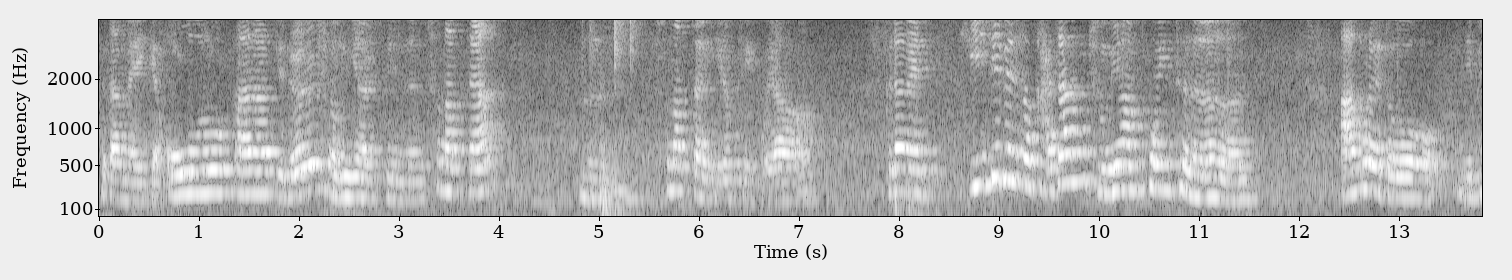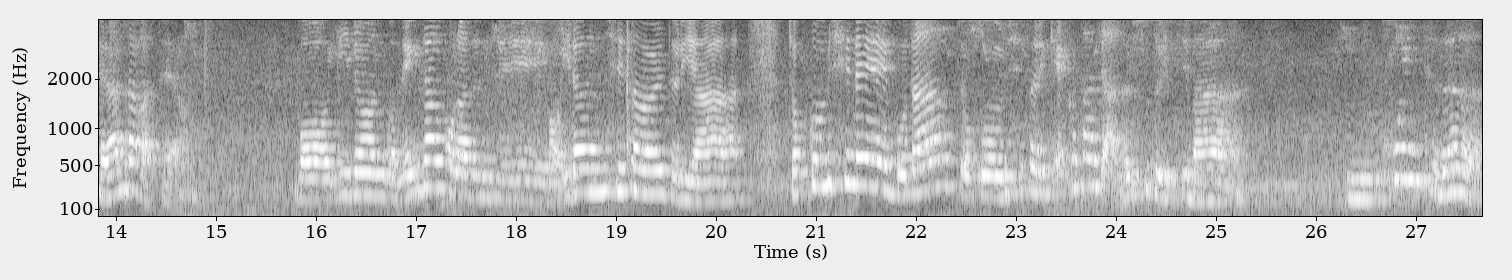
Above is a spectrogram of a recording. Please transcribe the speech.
그다음에 이렇게 옷가지를 정리할 수 있는 수납장, 음, 수납장이 이렇게 있고요. 그다음에 이 집에서 가장 중요한 포인트는 아무래도 이 베란다 같아요. 뭐 이런 뭐 냉장고라든지 뭐 이런 시설들이야 조금 시내보다 조금 시설이 깨끗하지 않을 수도 있지만 음, 포인트는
